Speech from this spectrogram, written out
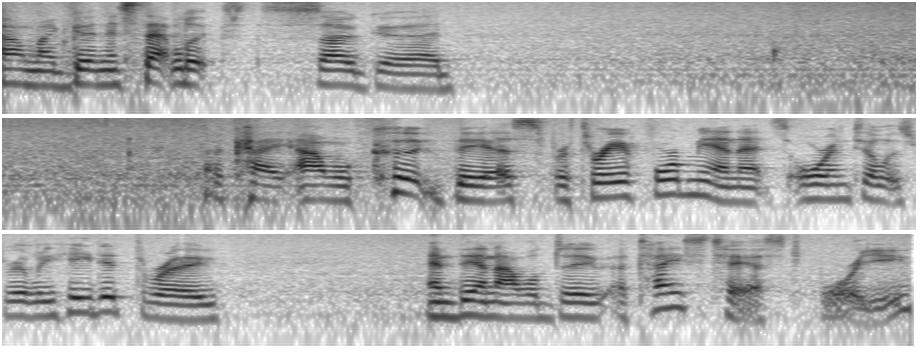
Oh my goodness, that looks so good. Okay, I will cook this for three or four minutes or until it's really heated through. And then I will do a taste test for you.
